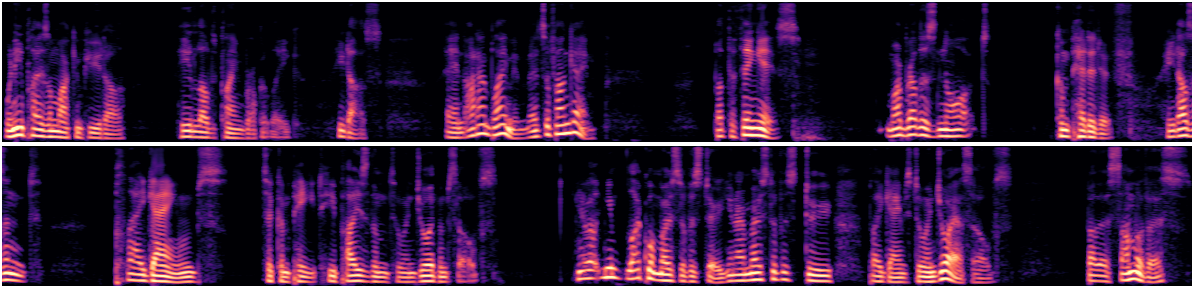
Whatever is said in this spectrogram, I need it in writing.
when he plays on my computer, he loves playing Rocket League. He does. And I don't blame him. It's a fun game. But the thing is, my brother's not competitive. He doesn't play games to compete. He plays them to enjoy themselves. You know, like what most of us do. You know, most of us do play games to enjoy ourselves. But there's some of us,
